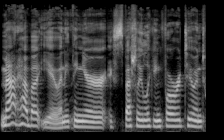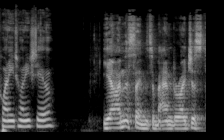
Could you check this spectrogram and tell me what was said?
Matt, how about you? Anything you're especially looking forward to in 2022? Yeah, I'm the same as Amanda. I just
